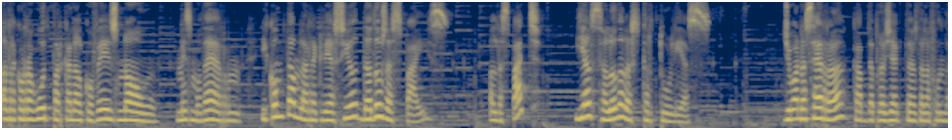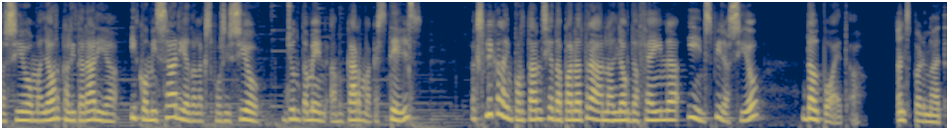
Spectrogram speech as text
El recorregut per Can Alcover és nou, més modern i compta amb la recreació de dos espais, el despatx i el Saló de les Tertúlies. Joana Serra, cap de projectes de la Fundació Mallorca Literària i comissària de l'exposició, juntament amb Carme Castells, explica la importància de penetrar en el lloc de feina i inspiració del poeta. Ens permet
